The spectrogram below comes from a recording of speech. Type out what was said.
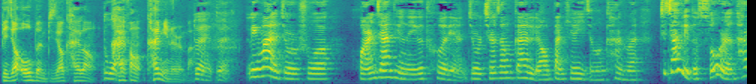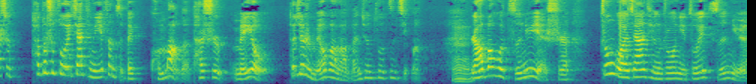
比较 open、比较开朗、开放、开明的人吧。对对。另外就是说，华人家庭的一个特点就是，其实咱们刚才聊半天，已经能看出来，这家里的所有人，他是他都是作为家庭的一份子被捆绑的，他是没有，他就是没有办法完全做自己嘛。嗯。然后包括子女也是，中国家庭中，你作为子女，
